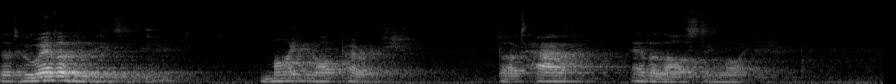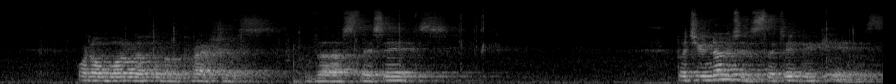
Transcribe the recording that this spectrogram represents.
that whoever believes in him might not perish, but have everlasting life. What a wonderful and precious verse this is. But you notice that it begins,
